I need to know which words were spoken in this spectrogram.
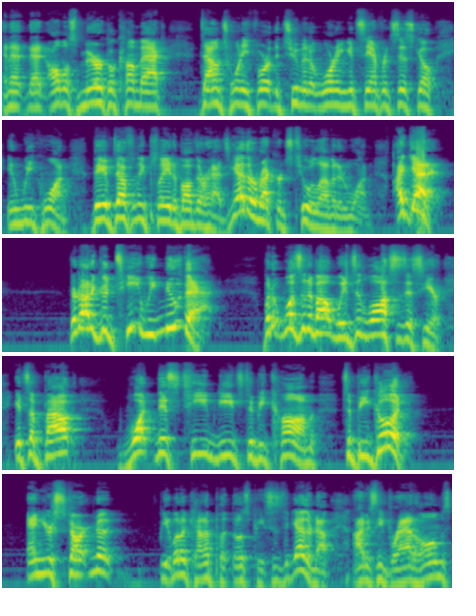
And that, that almost miracle comeback down 24 at the two minute warning against San Francisco in week one. They have definitely played above their heads. Yeah, their record's 2 11 and 1. I get it. They're not a good team. We knew that. But it wasn't about wins and losses this year. It's about what this team needs to become to be good. And you're starting to be able to kind of put those pieces together. Now, obviously, Brad Holmes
